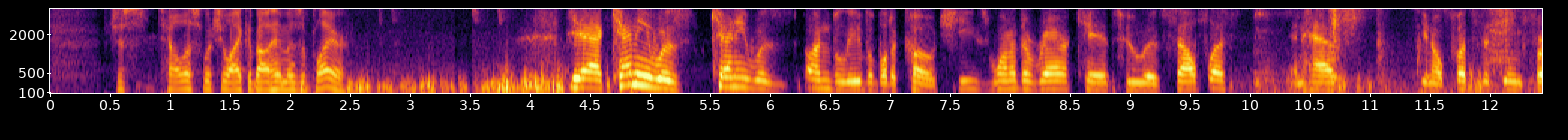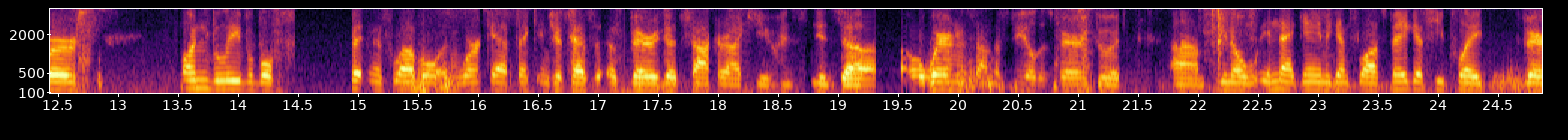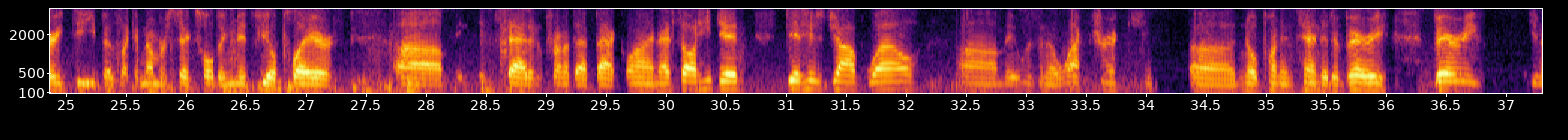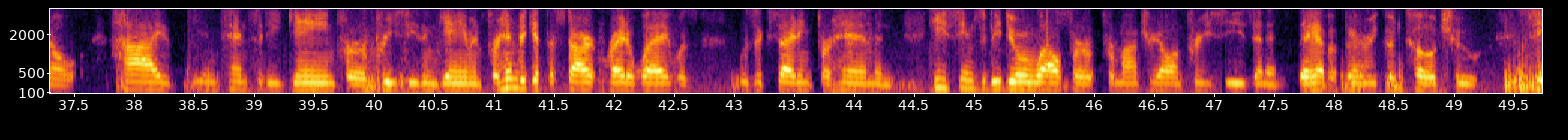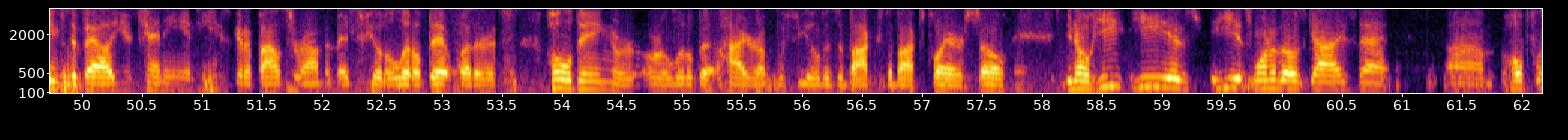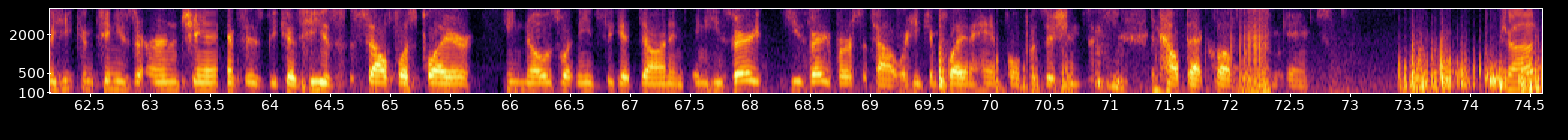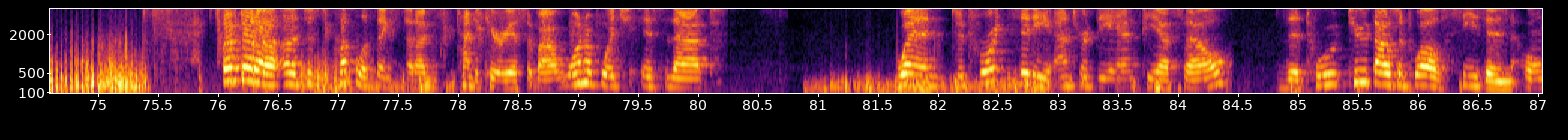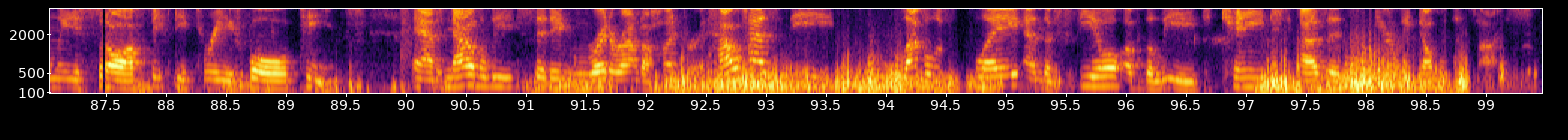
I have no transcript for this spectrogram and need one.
just tell us what you like about him as a player. Yeah, Kenny was Kenny was unbelievable to coach. He's one of the rare kids who is selfless and has, you know, puts the team first. Unbelievable fitness level and work ethic, and just has a very good soccer IQ. His his uh, awareness on the field is very good. Um, you know, in that game against Las Vegas, he played very deep as like a number six holding midfield player. Um, and, and sat in front of that back line. I thought he did did his job well. Um, it was an electric, uh, no pun intended, a very, very, you know, high intensity game for a preseason game, and for him to get the start right away was was exciting for him, and he seems to be doing well for for Montreal in preseason, and they have a very good coach who seems to value Kenny, and he's going to bounce around the midfield a little bit, whether it's holding or, or a little bit higher up the field as a box to box player. So, you know, he he is he is one of those guys that um, hopefully he continues to earn chances because he is a selfless player. He knows what needs to get done, and, and he's very he's very versatile, where he can play in a handful of positions and, and help that club win some games. John, I've got a, a, just a couple of things that I'm kind of curious about. One of which is that when Detroit City entered the NPSL, the 2012 season only saw 53 full teams, and now the league's sitting right around 100. How has the level of play and the feel of the league changed as it's nearly doubled in size?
